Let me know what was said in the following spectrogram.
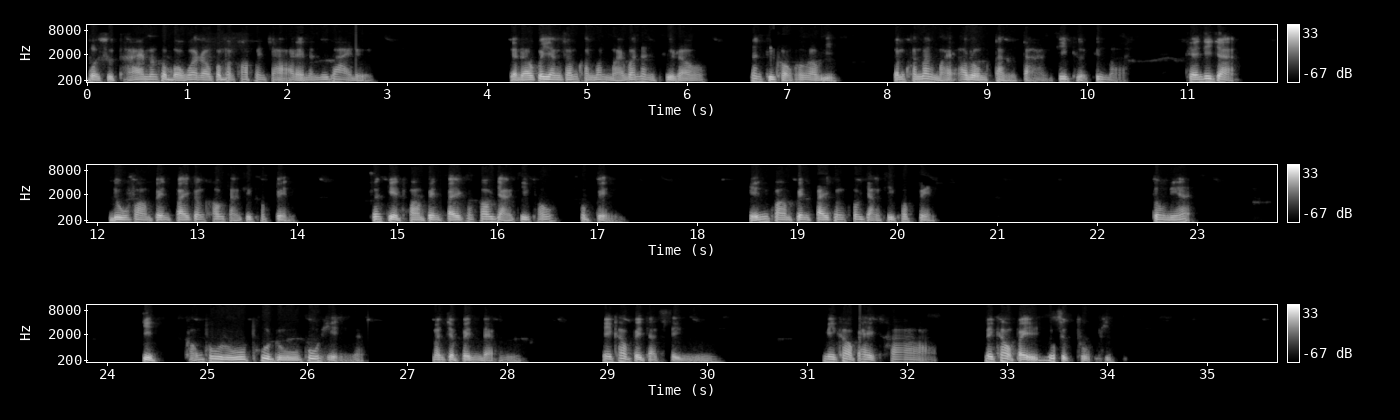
บทสุดท้ายมันก็บอกว่าเราก็บังคับบัญชาอะไรมันไม่ได้เลย แต่เราก็ยังสำคัญมั่นหมายว่านั่นคือเรา นั่นคือของของเราอีกสำคัญมั่นหมายอารมณ์ต่างๆ ที่เกิดขึ้นมา แทนที่จะดูความเป็นไปของเขาอย่างที่เขาเป็น สังเกตความเป็นไปของเขาอย่างที่เขาเขาเป็น เห็นความเป็นไปของเขาอย่างที่เขาเป็น ตรงเนี้ย ของผู้รู้ผู้ดูผู้เห็นนะมันจะเป็นแบบนี้ ไม่เข้าไปตัดสิน ไม่เข้าไปให้ค่า ไม่เข้าไปรู้สึกถูกผิด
